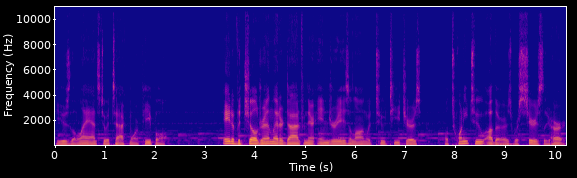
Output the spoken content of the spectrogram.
he used the lance to attack more people. Eight of the children later died from their injuries, along with two teachers, while 22 others were seriously hurt.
